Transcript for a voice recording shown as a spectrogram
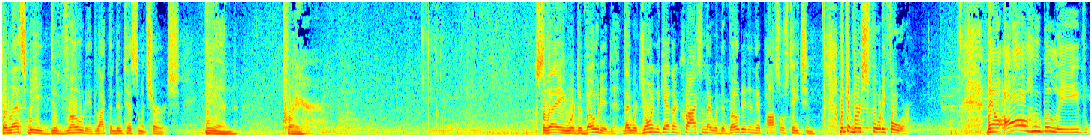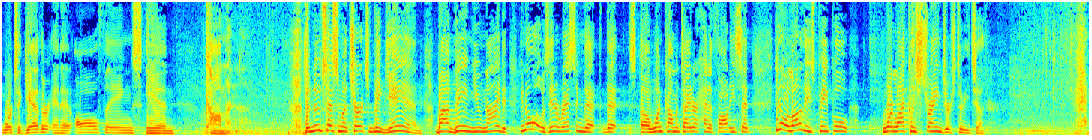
But let's be devoted, like the New Testament church, in prayer. So they were devoted. They were joined together in Christ and they were devoted in the apostles' teaching. Look at verse 44. Now, all who believed were together and had all things in common. The New Testament church began by being united. You know what was interesting? That, that uh, one commentator had a thought. He said, You know, a lot of these people were likely strangers to each other.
